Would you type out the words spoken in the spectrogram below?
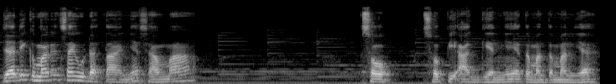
jadi kemarin saya udah tanya sama Shop, Shopee agennya ya teman-teman ya.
